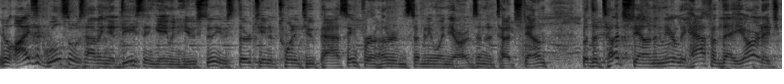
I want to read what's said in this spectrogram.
you know, Isaac Wilson was having a decent game in Houston. He was 13 of 22 passing for 171 yards and a touchdown. But the touchdown and nearly half of that yardage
